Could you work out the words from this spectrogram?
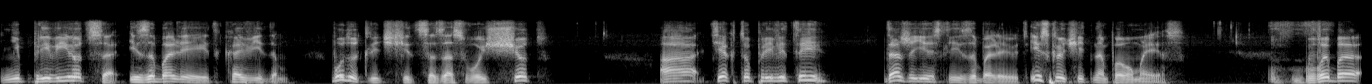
не привьется и заболеет ковидом, будут лечиться за свой счет, а те, кто привиты, даже если и заболеют, исключительно по ОМС. Вы бы,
